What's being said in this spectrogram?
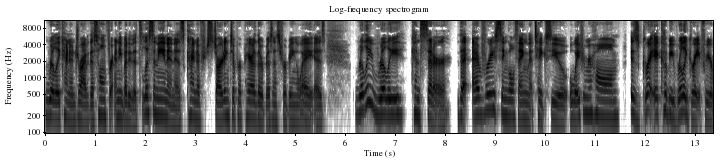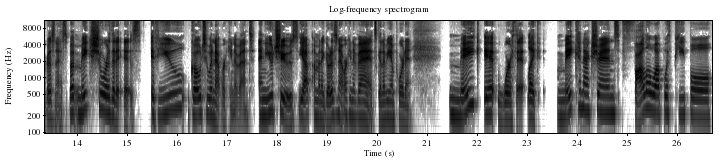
really kind of drive this home for anybody that's listening and is kind of starting to prepare their business for being away is really, really consider that every single thing that takes you away from your home is great. It could be really great for your business, but make sure that it is. If you go to a networking event and you choose, yep, I'm going to go to this networking event, it's going to be important, make it worth it. Like, make connections, follow up with people,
